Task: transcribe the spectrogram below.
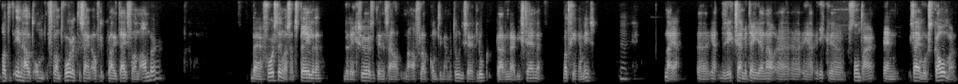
wat het inhoudt om verantwoordelijk te zijn over de kwaliteit van een ander. Bij een voorstelling was aan het spelen, de regisseur zit in de zaal, na afloop komt hij naar me toe, die zegt, Loek, daar en daar die scène, wat ging er mis? Hm. Nou ja, uh, ja, dus ik zei meteen, ja, nou, uh, ja, ik stond daar en zij moest komen.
